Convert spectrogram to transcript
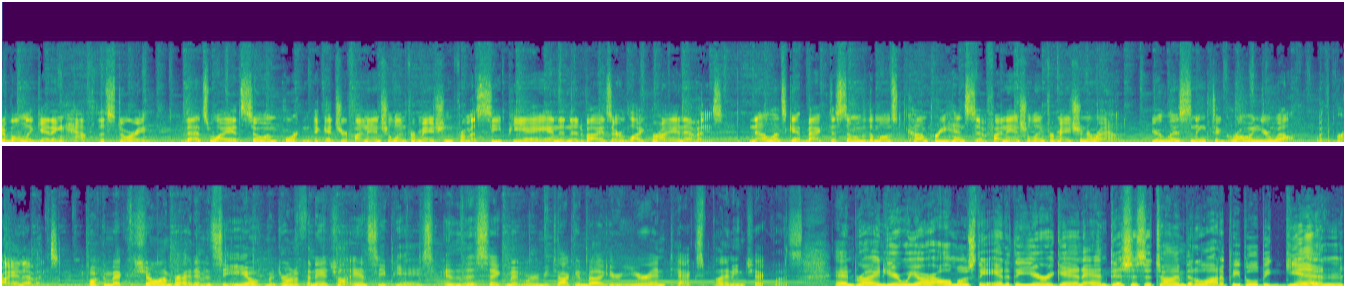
of only getting half the story? That's why it's so important to get your financial information from a CPA and an advisor like Brian Evans. Now let's get back to some of the most comprehensive financial information around. You're listening to Growing Your Wealth with Brian Evans. Welcome back to the show. I'm Brian Evans, CEO of Madrona Financial and CPAs. And in this segment, we're going to be talking about your year end tax planning checklist. And Brian, here we are almost the end of the year again. And this is the time that a lot of people begin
